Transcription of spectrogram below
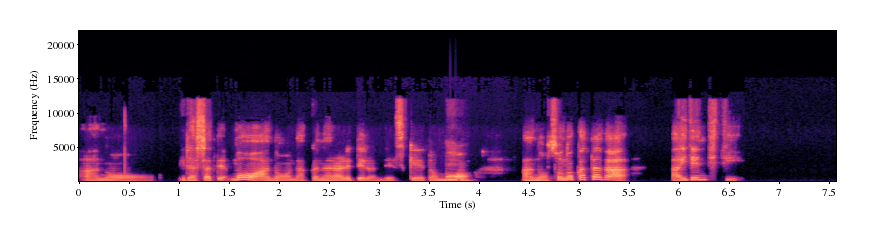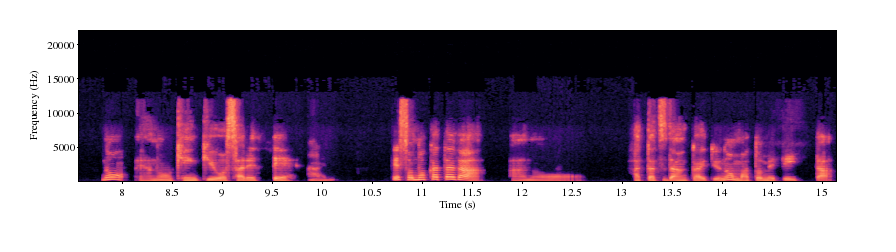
あの、いらっしゃって、もう、あの、亡くなられてるんですけれども、うん、あの、その方が、アイデンティティの、あの、研究をされて、はい、で、その方が、あの、発達段階というのをまとめていった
